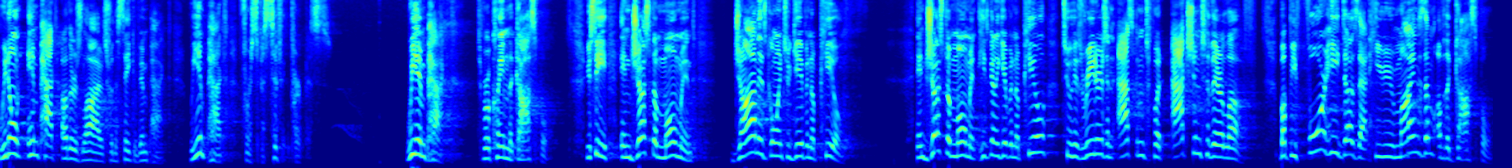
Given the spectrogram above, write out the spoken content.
we don't impact others' lives for the sake of impact. We impact for a specific purpose. We impact to proclaim the gospel. You see, in just a moment, John is going to give an appeal in just a moment, he's going to give an appeal to his readers and ask them to put action to their love. But before he does that, he reminds them of the gospel.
